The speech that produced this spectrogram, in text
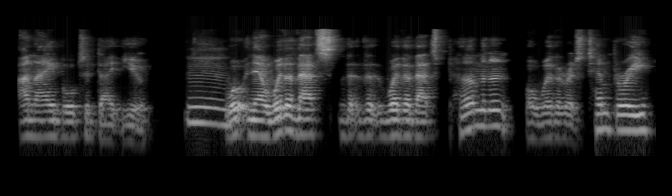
unable to date you. Mm, Well, now, whether that's the, the, whether that's permanent or whether it's temporary,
